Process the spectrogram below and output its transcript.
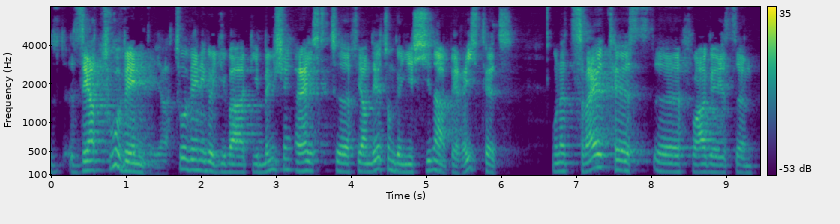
sehr zu wenige, ja, zu wenige über die Menschenrechtsverletzungen in China berichtet. Und die zweite äh, Frage ist, ähm,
